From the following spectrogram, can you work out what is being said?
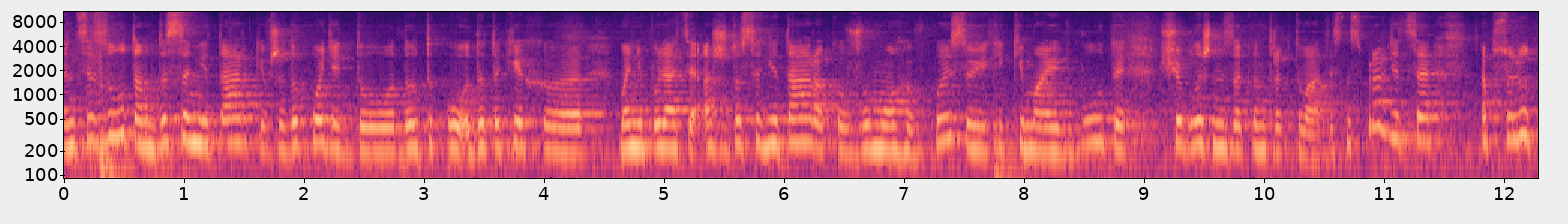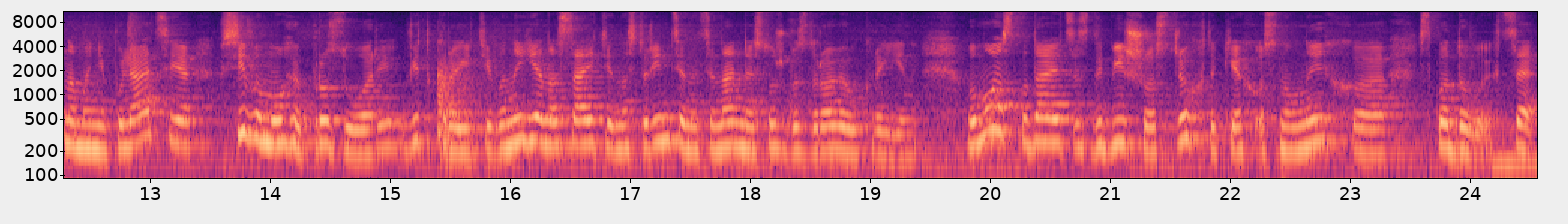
НСЗУ там до санітарки вже доходять до, до, таку, до таких е, маніпуляцій, аж до санітарок вимоги вписують, які мають бути, щоб лише не законтрактуватись. Насправді це абсолютна маніпуляція. Всі вимоги прозорі, відкриті. Вони є на сайті на сторінці Національної служби здоров'я України. Вимоги складаються здебільшого з трьох таких основних е, складових: це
